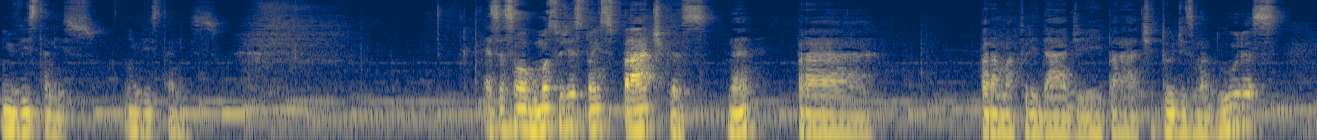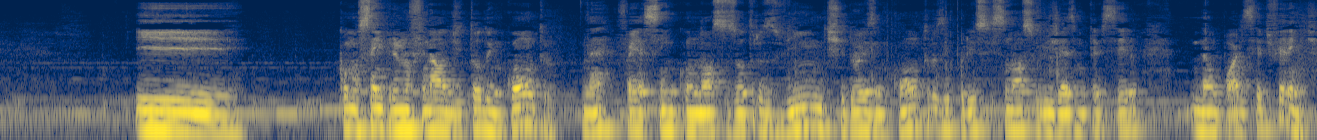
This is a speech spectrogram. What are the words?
Invista nisso, invista nisso. Essas são algumas sugestões práticas né, para para a maturidade e para atitudes maduras. E como sempre no final de todo encontro, né? Foi assim com nossos outros 22 encontros e por isso esse nosso 23º não pode ser diferente.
